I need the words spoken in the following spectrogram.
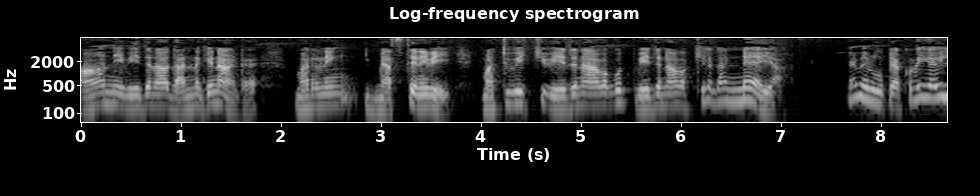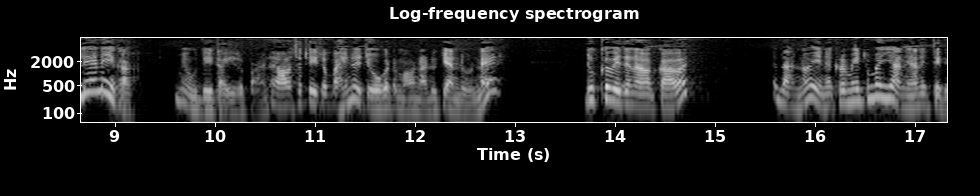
ආන්නේ වේදනාව දන්න කෙනාට මරණයෙන් මැස්තේ නෙවෙයි මතුවෙච්ච වේදනාවකුත් වේදනාවක් කියලා ගන්න නෑ යා. මේ රූපයක් වගේ ඇවිල්ලා යන එකක්. මේ උදේට ඉර පාන අවසට ඉර බහින ඒකට මම නඩු කියන්න ඕනේ නෑ. දුක් වේදනාවක් ආවත් දන්නවා එන ක්‍රමයටම යන්නේ. අනිත් එක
